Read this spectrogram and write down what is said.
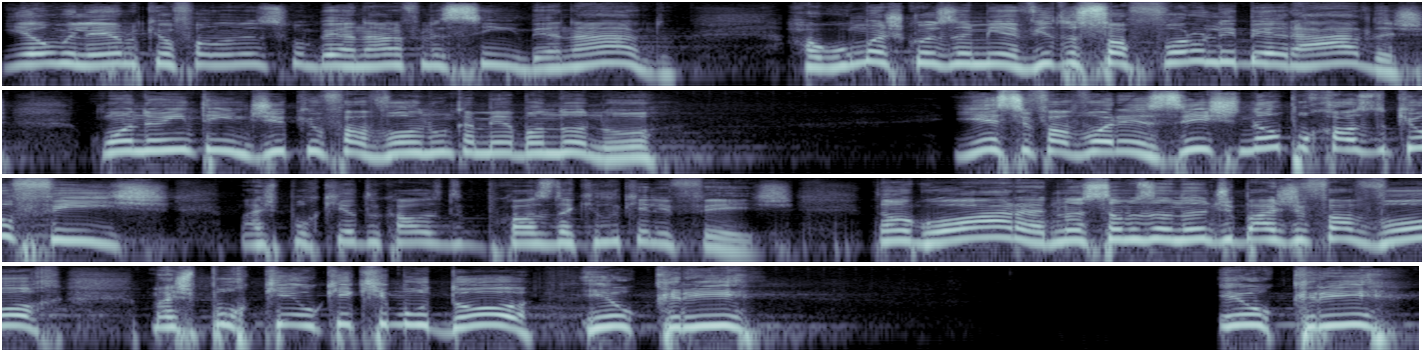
E eu me lembro que eu falando isso com o Bernardo, eu falei assim, Bernardo, Algumas coisas na minha vida só foram liberadas quando eu entendi que o favor nunca me abandonou. E esse favor existe não por causa do que eu fiz, mas porque do causa, por causa daquilo que ele fez. Então agora nós estamos andando debaixo de favor, mas por quê? O que, que mudou? Eu criei. Eu criei.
